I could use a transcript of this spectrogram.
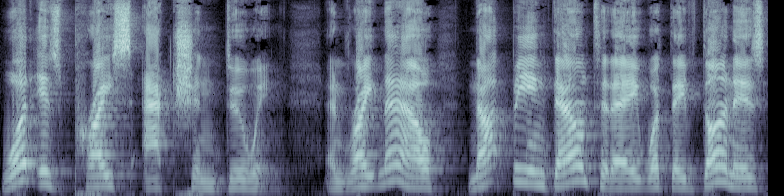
what is price action doing? And right now, not being down today, what they've done is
